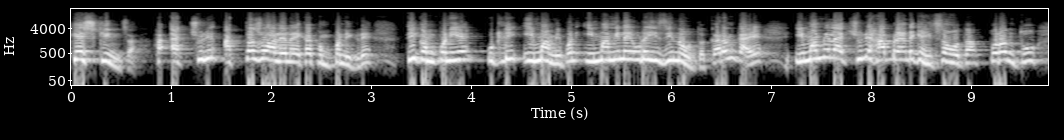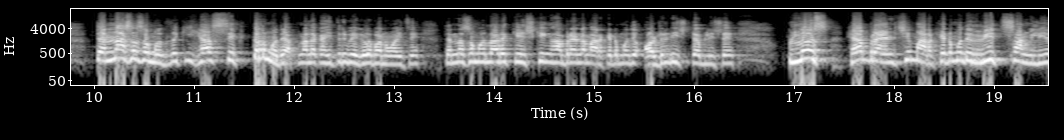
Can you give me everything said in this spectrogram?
केशकिंगचा हा ऍक्च्युली आत्ता जो आलेला एका कंपनीकडे ती कंपनी आहे कुठली? इमामी पण इमामीला एवढं इझी नव्हतं. कारण काय? इमामीला ऍक्च्युली हा ब्रँड घ्यायचा होता. परंतु त्यांना असं समजलं की ह्या सेक्टरमध्ये आपल्याला काहीतरी वेगळं बनवायचंय. त्यांना समजलं अरे केशकिंग हा ब्रँड मार्केटमध्ये ऑलरेडी इस्टॅब्लिश आहे. प्लस ह्या ब्रँडची मार्केटमध्ये रीच चांगली आहे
